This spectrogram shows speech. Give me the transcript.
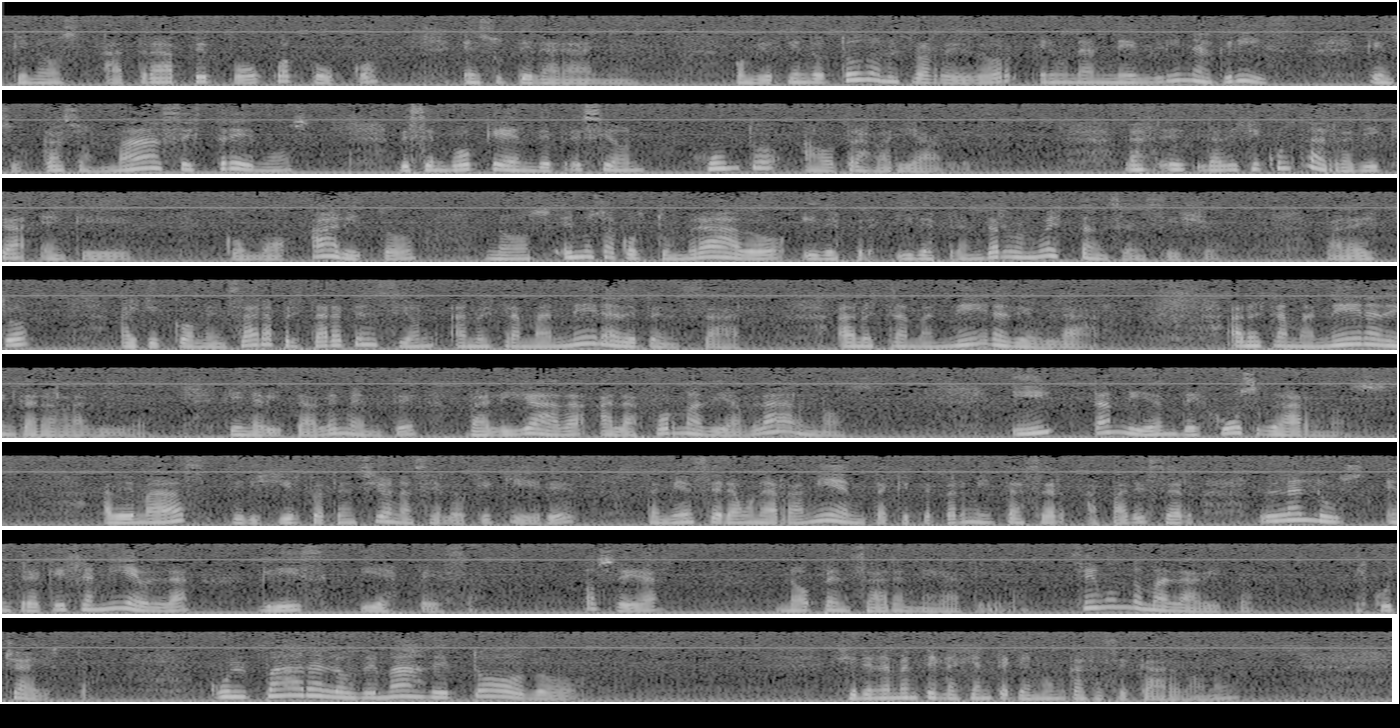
que nos atrape poco a poco en su telaraña, convirtiendo todo nuestro alrededor en una neblina gris que en sus casos más extremos desemboque en depresión junto a otras variables. La, dificultad radica en que como hábito nos hemos acostumbrado y desprenderlo no es tan sencillo. Para esto hay que comenzar a prestar atención a nuestra manera de pensar, a nuestra manera de hablar, a nuestra manera de encarar la vida, que inevitablemente va ligada a la forma de hablarnos y también de juzgarnos. Además, dirigir tu atención hacia lo que quieres también será una herramienta que te permita hacer aparecer la luz entre aquella niebla gris y espesa. O sea, no pensar en negativo. Segundo mal hábito, escucha esto, culpar a los demás de todo. Generalmente es la gente que nunca se hace cargo, ¿no?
